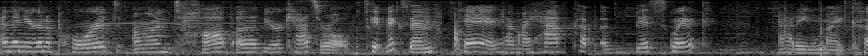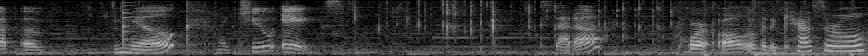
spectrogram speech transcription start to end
And then you're gonna pour it on top of your casserole. Let's get mixing. Okay, I have my half cup of Bisquick, adding my cup of milk, my two eggs that up. Pour it all over the casserole.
